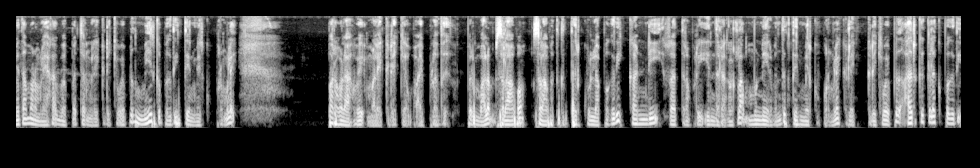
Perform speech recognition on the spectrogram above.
மிதமான மழையாக வெப்பச்சலமழை கிடைக்க வாய்ப்புள்ளது. மேற்கு பகுதி தென்மேற்கு பருவமழை பரவலாகவே மழை கிடைக்க வாய்ப்புள்ளது. பெரும்பாலும் சிலாபம் சிலாபத்துக்கு தெற்குள்ள பகுதி கண்டி ரத்னபுரி இந்த இடங்களுக்கெல்லாம் முன்னேறி வந்து தென்மேற்கு பருவமழை கிடை கிடைக்க வாய்ப்புள்ளது. அதற்கு கிழக்கு பகுதி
